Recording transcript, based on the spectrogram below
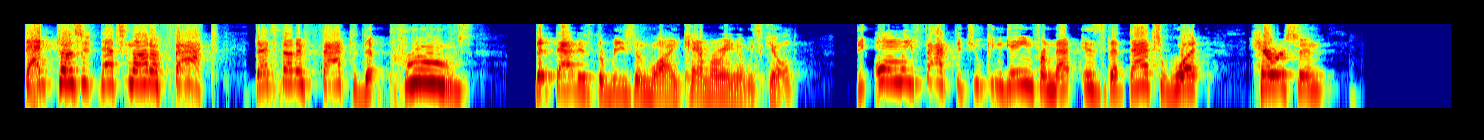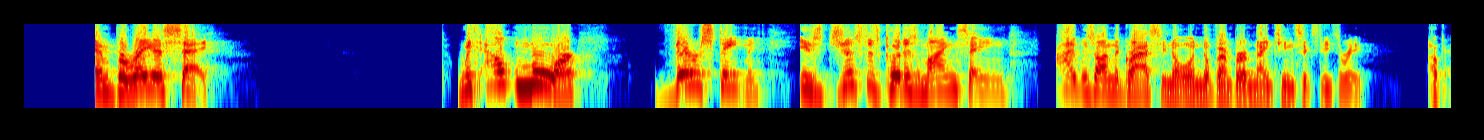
That doesn't, that's not a fact. That's not a fact that proves that that is the reason why Camarena was killed. The only fact that you can gain from that is that that's what Harrison and Berrellez say. Without more, their statement is just as good as mine saying, I was on the grassy knoll in November of 1963. Okay,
